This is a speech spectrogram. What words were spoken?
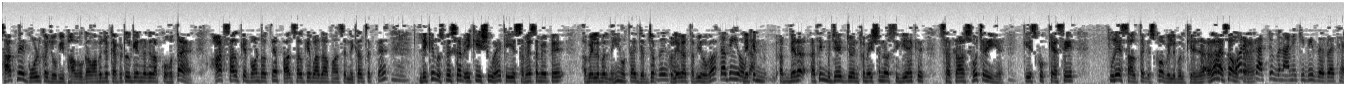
साथ में गोल्ड का जो भी भाव होगा वहाँ पर जो कैपिटल गेन अगर आपको होता है आठ साल के बॉन्ड होते हैं पाँच साल के बाद आप वहाँ से निकल सकते हैं। लेकिन उसमें सिर्फ़ एक ही इशू है कि ये समय समय पे अवेलेबल नहीं होता है। जब जब खुलेगा तभी होगा। तभी होगा। लेकिन अब मेरा आई थिंक मुझे जो इन्फॉर्मेशन है उससे ये है कि सरकार सोच रही है कि इसको कैसे पूरे साल तक इसको अवेलेबल किया जाए। अगर ऐसा होता है एट्रैक्टिव बनाने की भी ज़रूरत है।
